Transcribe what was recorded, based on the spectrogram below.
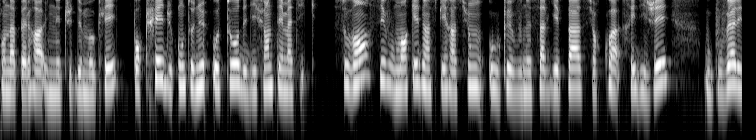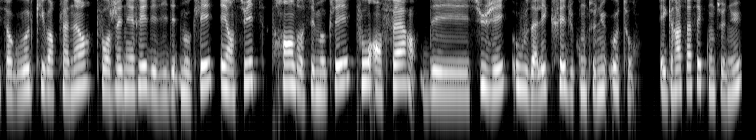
qu'on appellera une étude de mots-clés pour créer du contenu autour des différentes thématiques. Souvent, si vous manquez d'inspiration ou que vous ne saviez pas sur quoi rédiger, vous pouvez aller sur Google Keyword Planner pour générer des idées de mots-clés et ensuite prendre ces mots-clés pour en faire des sujets où vous allez créer du contenu autour. Et grâce à ces contenus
